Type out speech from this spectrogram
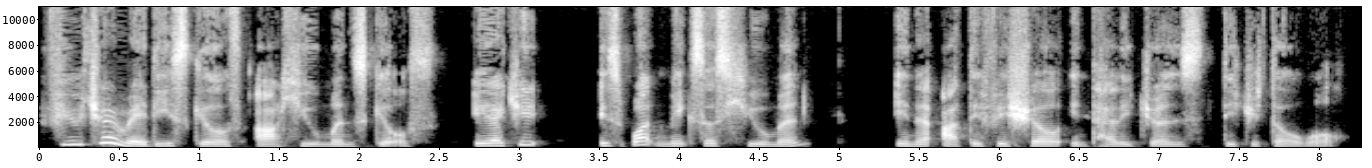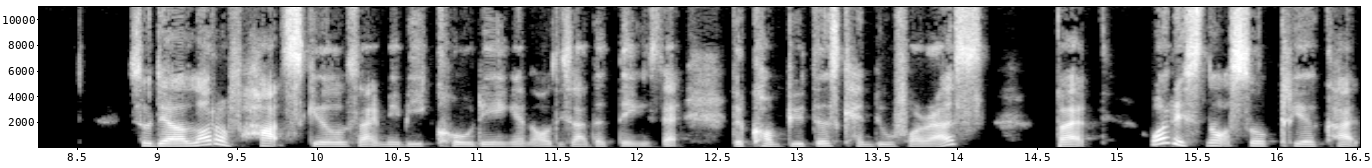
future ready skills are human skills it actually is what makes us human in an artificial intelligence digital world. So there are a lot of hard skills like maybe coding and all these other things that the computers can do for us. But what is not so clear cut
